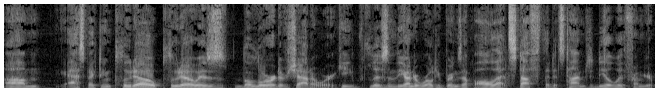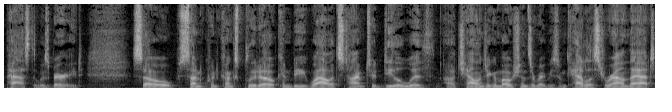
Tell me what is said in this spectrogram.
um, aspecting Pluto. Pluto is the lord of shadow work. He lives in the underworld. He brings up all that stuff that it's time to deal with from your past that was buried. So Sun quincunx Pluto can be, wow, it's time to deal with uh, challenging emotions or maybe some catalyst around that.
